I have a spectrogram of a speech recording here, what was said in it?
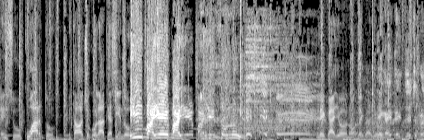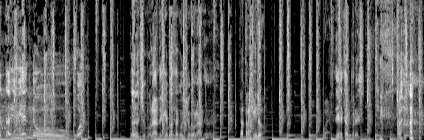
en su cuarto, estaba Chocolate haciendo... Y vaya, vaya, vaya. Le cayó, ¿no? Le cayó. Le cayó- eh, El chocolate está viviendo. Bueno, chocolate, ¿qué pasa con chocolate? ¿Está tranquilo? Debe estar preso.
